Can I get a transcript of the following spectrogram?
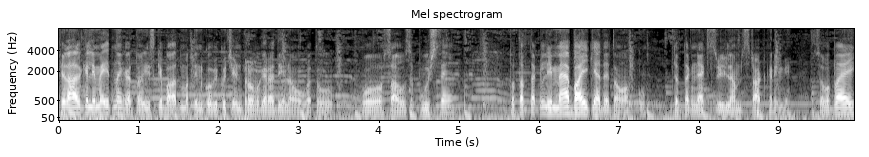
फ़िलहाल के लिए मैं इतना करता हूँ। इसके बाद मत इनको भी कुछ इंट्रो वगैरह देना होगा तो वो साहू से पूछते हैं। तो तब तक लिए मैं बाई क्या देता हूँ आपको जब तक नेक्स्ट रील हम स्टार्ट करेंगे। सो so, बाय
